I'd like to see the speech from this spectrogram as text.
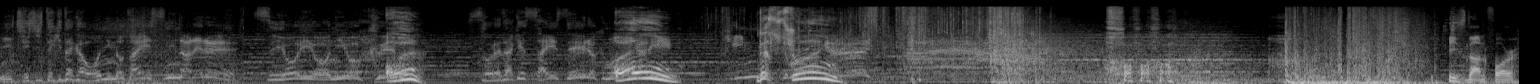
一時的だが鬼の体質になれる強い鬼を食えば、それだけ再生力も上がり Oh! 筋力 that's true! He's done for.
